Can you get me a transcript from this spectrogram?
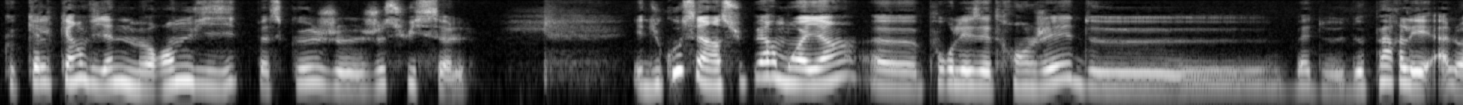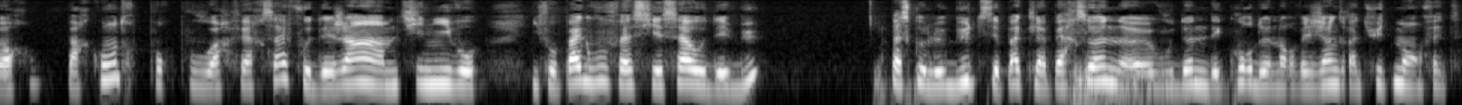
que quelqu'un vienne me rendre visite parce que je, je suis seul. Et du coup, c'est un super moyen euh, pour les étrangers de, bah de, de, parler. Alors, par contre, pour pouvoir faire ça, il faut déjà un petit niveau. Il faut pas que vous fassiez ça au début, parce que le but c'est pas que la personne euh, vous donne des cours de norvégien gratuitement en fait.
